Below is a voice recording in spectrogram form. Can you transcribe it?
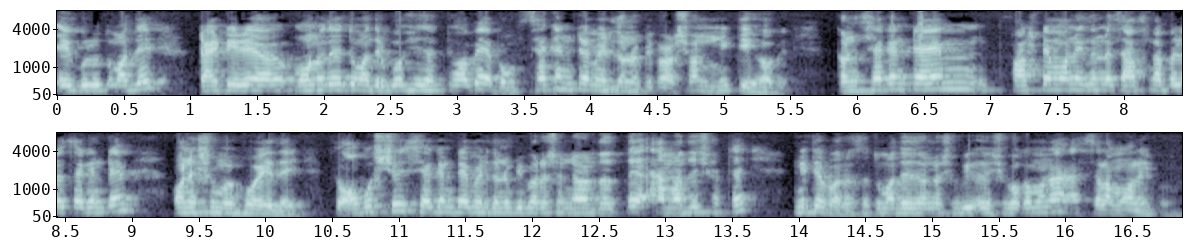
এগুলো তোমাদের ক্রাইটেরিয়া অনুযায়ী তোমাদের বসে থাকতে হবে এবং সেকেন্ড টাইমের জন্য প্রিপারেশন নিতেই হবে। কারণ সেকেন্ড টাইম ফার্স্ট টাইম অনেক জন্য চান্স না পেলেও সেকেন্ড টাইম অনেক সময় হয়ে যায়। তো অবশ্যই সেকেন্ড টাইমের জন্য প্রিপারেশন নেওয়ার যাতে আমাদের সাথে নিতে পারো। তো তোমাদের জন্য শুভ- শুভকামনা, আসসালামু আলাইকুম।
